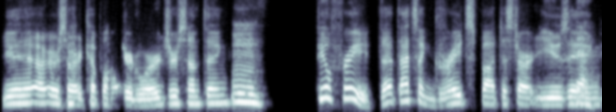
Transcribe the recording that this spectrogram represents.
you know, or sorry, a couple hundred words or something Mm. feel free. That that's a great spot to start using.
